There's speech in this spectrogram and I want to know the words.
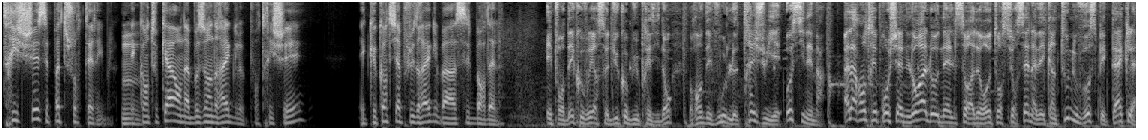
tricher, c'est pas toujours terrible. Mhm. Et qu'en tout cas, on a besoin de règles pour tricher. Et que quand il y a plus de règles, bah, c'est le bordel. Et pour découvrir ce Ducobu président, rendez-vous le 13 juillet au cinéma. À la rentrée prochaine, Laura Lonel sera de retour sur scène avec un tout nouveau spectacle.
